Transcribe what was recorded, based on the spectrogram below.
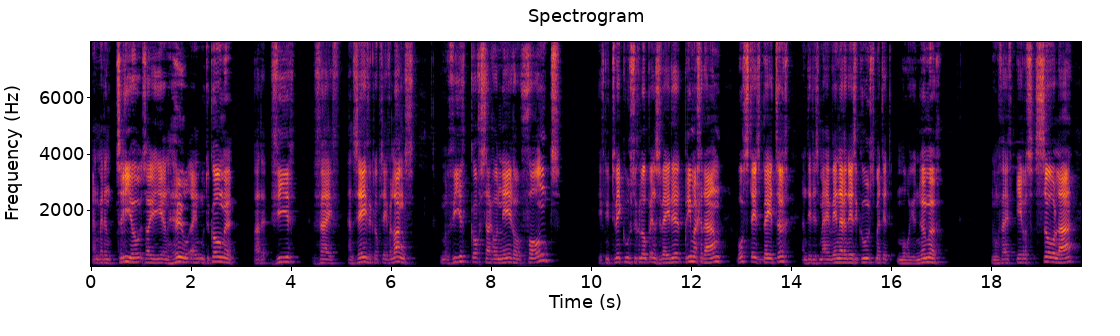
En met een trio zou je hier een heel eind moeten komen. Paarden 4, 5 en 7. Klopt even langs. Nummer 4, Corsaronero Font. Heeft nu twee koersen gelopen in Zweden. Prima gedaan. Wordt steeds beter. En dit is mijn winnaar in deze koers met dit mooie nummer. Nummer 5, Eros Sola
